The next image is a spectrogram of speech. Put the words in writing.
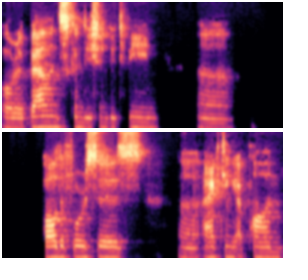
or a balance condition between uh, all the forces uh, acting upon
